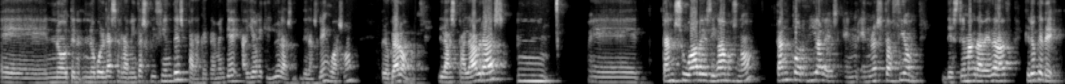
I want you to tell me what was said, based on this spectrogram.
eh, no, poner las herramientas suficientes para que realmente haya un equilibrio de las, lenguas. Pero claro, las palabras mm, eh, tan suaves, digamos, ¿no? tan cordiales en, una situación de extrema gravedad, creo que de,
